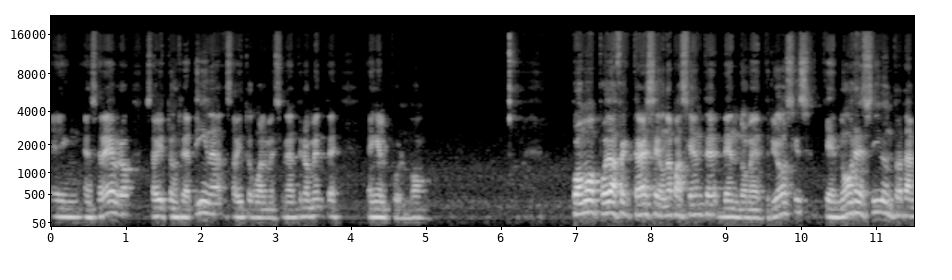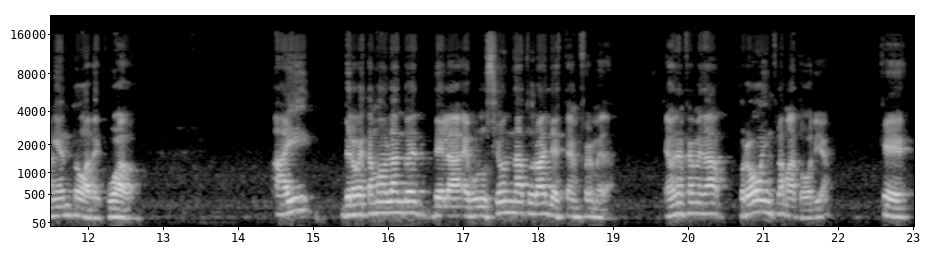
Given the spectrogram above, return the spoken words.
en el cerebro, se ha visto en retina, se ha visto, como le mencioné anteriormente, en el pulmón. ¿Cómo puede afectarse una paciente de endometriosis que no recibe un tratamiento adecuado? Ahí de lo que estamos hablando es de la evolución natural de esta enfermedad. Es una enfermedad proinflamatoria que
